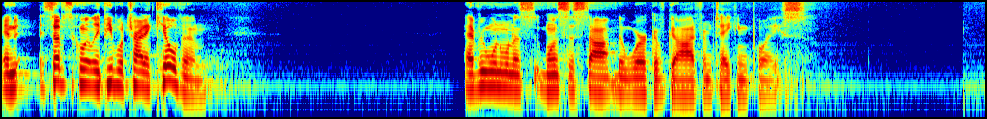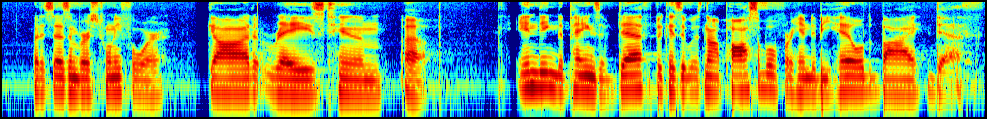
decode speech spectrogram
And subsequently, people try to kill them. Everyone wants, wants to stop the work of God from taking place. But it says in verse 24, God raised him up, ending the pains of death because it was not possible for him to be held by death.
